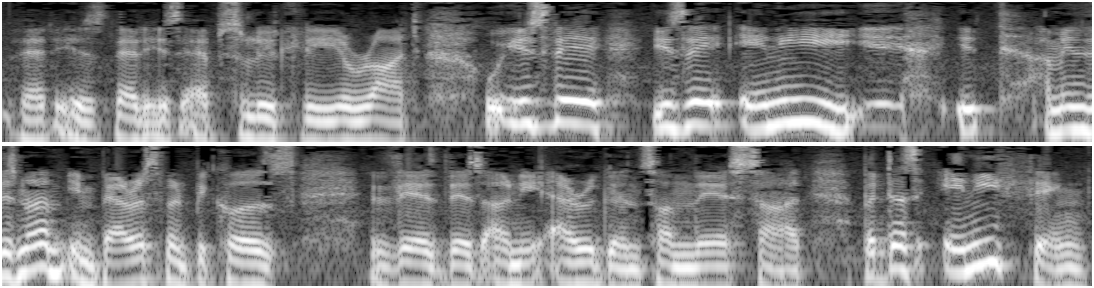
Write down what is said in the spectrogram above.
that is that is absolutely right. Is there is there any? It, I mean, there's no embarrassment because there's there's only arrogance on their side. But does anything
